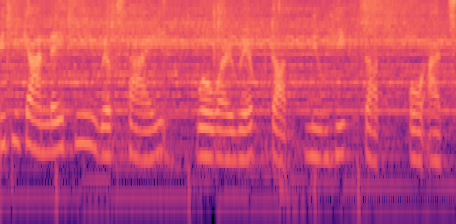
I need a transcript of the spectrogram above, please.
วิธีการได้ที่เว็บไซต์ www.newhic.org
